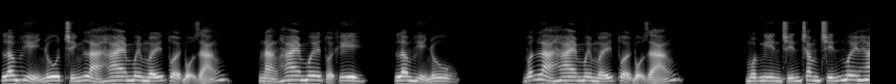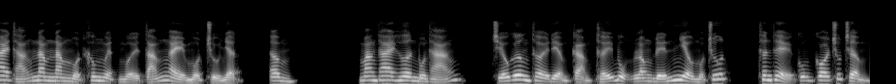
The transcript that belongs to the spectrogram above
Lâm Hỷ Nhu chính là hai mươi mấy tuổi bộ dáng, nàng 20 tuổi khi, Lâm Hỷ Nhu vẫn là hai mươi mấy tuổi bộ dáng. 1992 tháng 5 năm 10 nguyệt 18 ngày một chủ nhật, âm. Mang thai hơn 4 tháng, chiếu gương thời điểm cảm thấy bụng long đến nhiều một chút, thân thể cũng có chút trầm,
